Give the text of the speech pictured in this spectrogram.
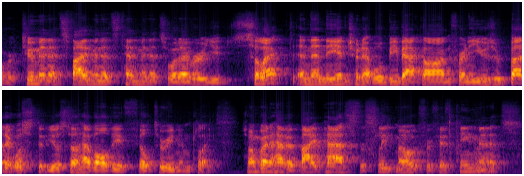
for two minutes, five minutes, 10 minutes, whatever. You select and then the internet will be back on for any user, but it will st you'll still have all the filtering in place. So I'm going to have it bypass the sleep mode for 15 minutes,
